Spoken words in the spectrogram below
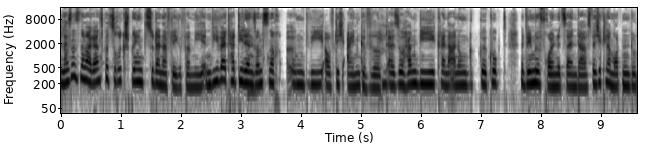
Lass uns noch mal ganz kurz zurückspringen zu deiner Pflegefamilie. Inwieweit hat die denn sonst noch irgendwie auf dich eingewirkt? Also haben die, keine Ahnung, geguckt, mit wem du befreundet sein darfst, welche Klamotten du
